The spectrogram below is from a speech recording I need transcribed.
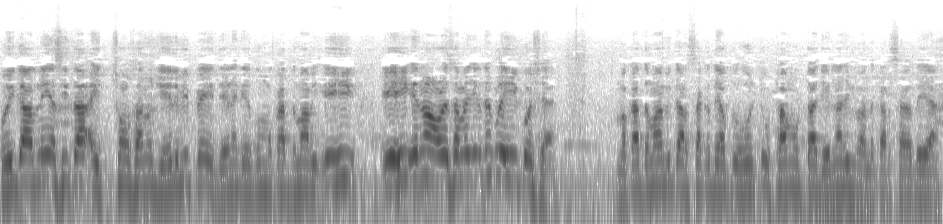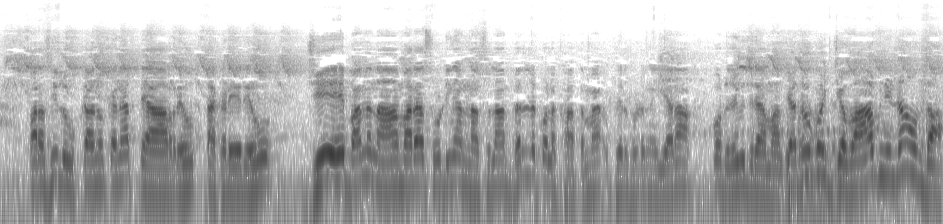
ਕੋਈ ਗੱਲ ਨਹੀਂ ਅਸੀਂ ਤਾਂ ਇੱਥੋਂ ਸਾਨੂੰ ਜੇਲ੍ਹ ਵੀ ਭੇਜ ਦੇਣਗੇ ਕੋਈ ਮੁਕੱਦਮਾ ਵੀ ਇਹੀ ਇਹੀ ਇਹਨਾਂ ਵਾਲੇ ਸਮੇਂ 'ਚ ਇਹਨਾਂ ਕੋਲ ਇਹੀ ਕੁਛ ਹੈ। ਮੁਕੱਦਮਾ ਵੀ ਕਰ ਸਕਦੇ ਆ ਕੋਈ ਹੋਰ ਝੂਠਾ ਮੋਟਾ ਜੇਲ੍ਹਾਂ 'ਚ ਵੀ ਬੰਦ ਕਰ ਸਕਦੇ ਆ। ਪਰ ਅਸੀਂ ਲੋਕਾਂ ਨੂੰ ਕਹਿੰਦੇ ਤਿਆਰ ਰਹੋ ਤਕੜੇ ਰਹੋ। ਜੇ ਇਹ ਬੰਦ ਨਾ ਮਾਰਿਆ ਤੁਹਾਡੀਆਂ ਨਸਲਾਂ ਬਿਲਕੁਲ ਖਤਮ ਹੈ ਫਿਰ ਤੁਹਾਡੀਆਂ ਯਾਰਾਂ ਭੁੱਲ ਦੇ ਵੀ ਦਰਿਆਵਾਂ ਤੋਂ ਜਦੋਂ ਕੋਈ ਜਵਾਬ ਨਹੀਂ ਨਾ ਹੁੰਦਾ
